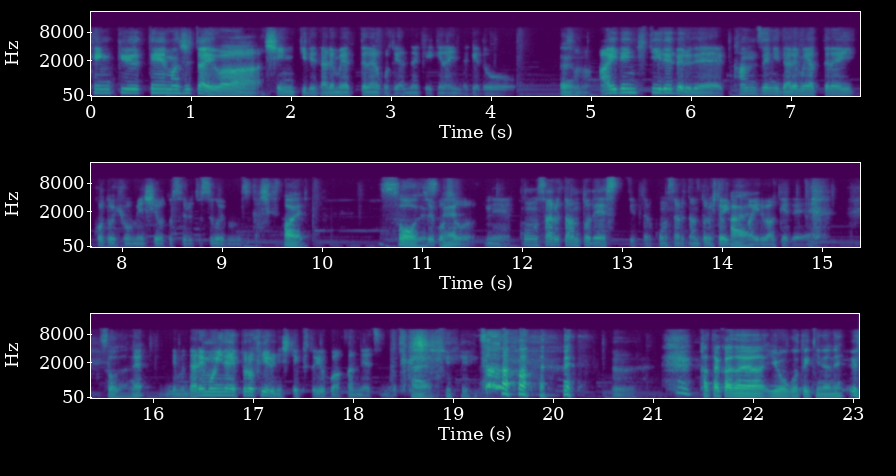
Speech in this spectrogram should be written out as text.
研究テーマ自体は新規で誰もやってないことやんなきゃいけないんだけど、うん。そのアイデンティティレベルで完全に誰もやってないことを表明しようとするとすごい難しくて、はいそうそれですね。こそね、コンサルタントですって言ったらコンサルタントの人いっぱいい。るわけで、そうだね。でも誰もいないプロフィールにしていくとよくわかんないやつになってくるし、うん、カタカナ用語的なね、よ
